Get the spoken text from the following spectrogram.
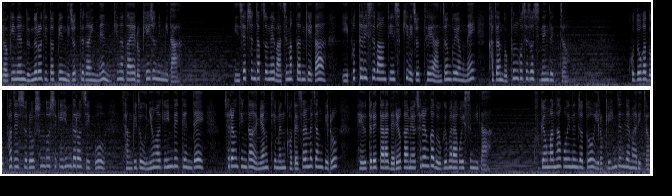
여기는 눈으로 뒤덮인 리조트가 있는 캐나다의 로케이션입니다. 인셉션 작전의 마지막 단계가 이 포트리스 마운틴 스키 리조트의 안전구역 내 가장 높은 곳에서 진행됐죠. 고도가 높아질수록 순도식이 힘들어지고 장비도 운용하기 힘들 텐데 촬영팀과 음향팀은 거대 썰매 장비로 배우들을 따라 내려가며 촬영과 녹음을 하고 있습니다. 구경만 하고 있는 저도 이렇게 힘든데 말이죠.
